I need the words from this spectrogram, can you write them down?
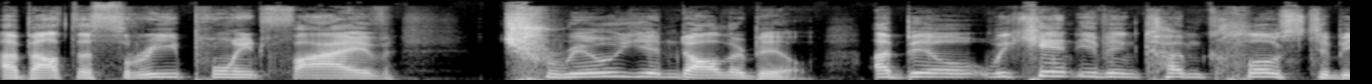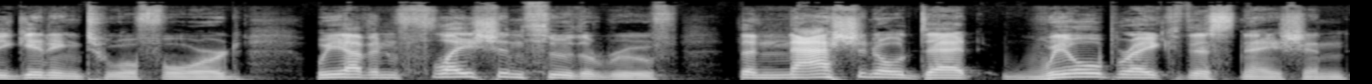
about the $3.5 trillion bill, a bill we can't even come close to beginning to afford. We have inflation through the roof. The national debt will break this nation.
